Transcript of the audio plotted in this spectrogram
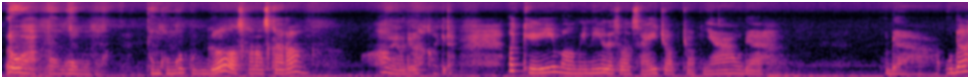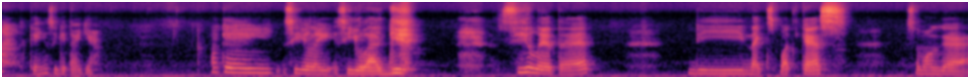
duh punggung. Punggung gue pegel sekarang sekarang oh ya udahlah kalau gitu oke okay, malam ini udah selesai job-jobnya udah udah udah kayaknya segitu aja Oke, okay, see you lagi, see you lagi. see you later di next podcast. Semoga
